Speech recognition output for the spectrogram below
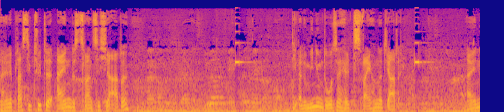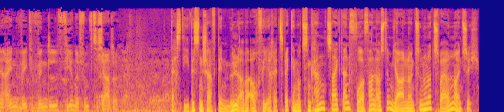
Eine Plastiktüte 1 bis 20 Jahre. Die Aluminiumdose hält 200 Jahre. Eine Einwegwindel 450 Jahre. Dass die Wissenschaft den Müll aber auch für ihre Zwecke nutzen kann, zeigt ein Vorfall aus dem Jahr 1992.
